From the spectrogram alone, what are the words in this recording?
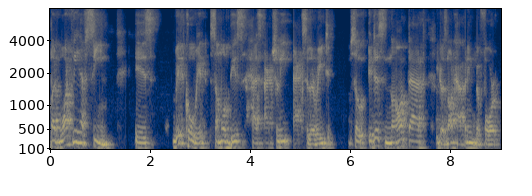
But what we have seen is with COVID, some of this has actually accelerated. So it is not that it was not happening before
